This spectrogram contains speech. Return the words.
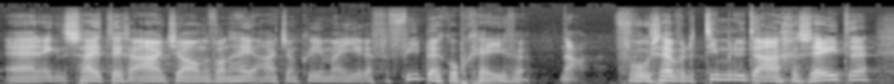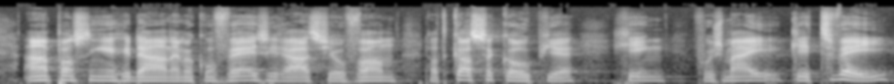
En ik zei tegen Aartjan van, hey Aartjan, kun je mij hier even feedback op geven? Nou, vervolgens hebben we er 10 minuten aan gezeten, aanpassingen gedaan en mijn conversieratio van dat kassakoopje ging volgens mij keer 2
